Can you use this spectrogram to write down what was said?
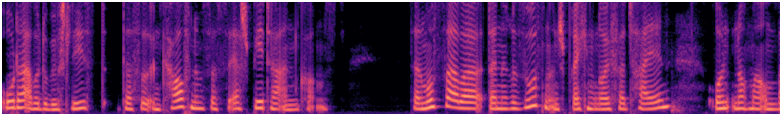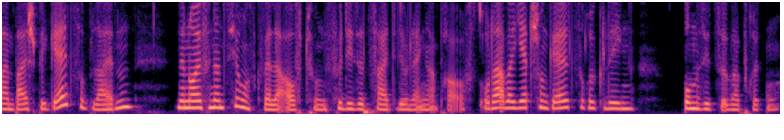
Oder aber du beschließt, dass du in Kauf nimmst, dass du erst später ankommst. Dann musst du aber deine Ressourcen entsprechend neu verteilen und nochmal, um beim Beispiel Geld zu bleiben, eine neue Finanzierungsquelle auftun für diese Zeit, die du länger brauchst, oder aber jetzt schon Geld zurücklegen, um sie zu überbrücken.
